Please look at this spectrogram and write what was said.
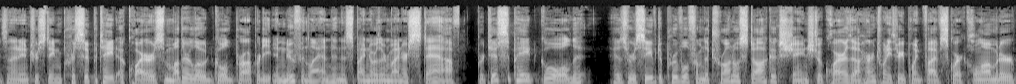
Isn't that interesting? Precipitate acquires Motherlode Gold property in Newfoundland, and this is by Northern Miner staff. Precipitate Gold has received approval from the Toronto Stock Exchange to acquire the 123.5 square kilometer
